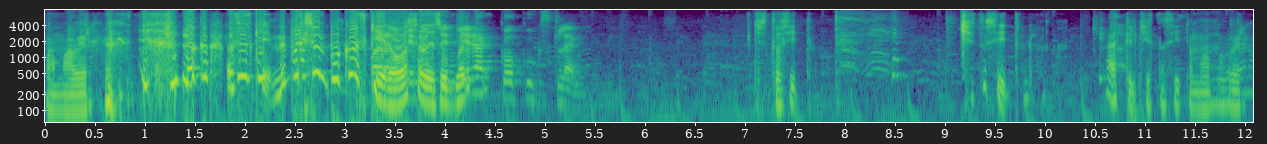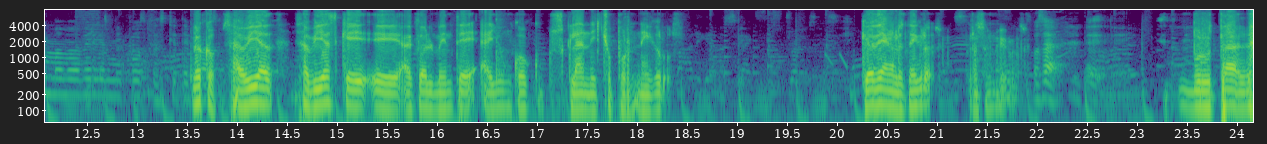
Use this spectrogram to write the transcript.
Vamos a ver. Loco, o sea, es que me parece un poco asqueroso de su parte. Klux Klan. Chistosito. Chistosito. Hazte el chistosito, vamos a ver. Claro, mamá, ¿qué te Loco, pasa? ¿sabías, ¿sabías que eh, actualmente hay un Ku Klux Klan hecho por negros? Que odian a los negros, pero son negros. O sea, eh, Brutal. eh,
